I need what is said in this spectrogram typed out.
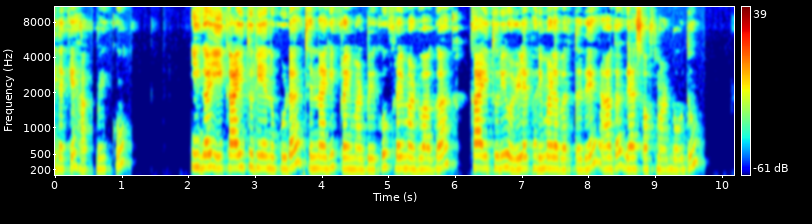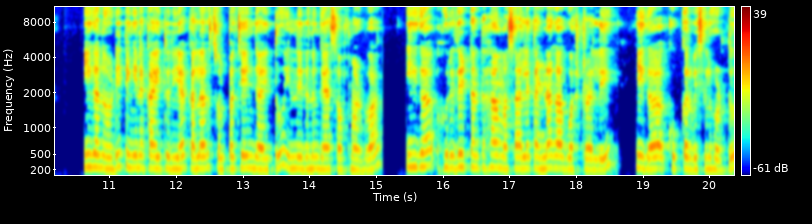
ಇದಕ್ಕೆ ಹಾಕಬೇಕು. ಈಗ ಈ ಕಾಯಿ ತುರಿಯನ್ನು ಕೂಡ ಚೆನ್ನಾಗಿ ಫ್ರೈ ಮಾಡಬೇಕು. ಫ್ರೈ ಮಾಡುವಾಗ ಕಾಯಿ ತುರಿ ಒಳ್ಳೆ ಪರಿಮಳ ಬರ್ತದೆ, ಆಗ ಗ್ಯಾಸ್ ಆಫ್ ಮಾಡ್ಬೋದು. ಈಗ ನೋಡಿ, ತೆಂಗಿನಕಾಯಿ ತುರಿಯ ಕಲರ್ ಸ್ವಲ್ಪ ಚೇಂಜ್ ಆಯಿತು, ಇನ್ನು ಇದನ್ನು ಗ್ಯಾಸ್ ಆಫ್ ಮಾಡುವ. ಈಗ ಹುರಿದಿಟ್ಟಂತಹ ಮಸಾಲೆ ತಣ್ಣಗಾಗುವಷ್ಟರಲ್ಲಿ ಈಗ ಕುಕ್ಕರ್ ವಿಸಿಲ್ ಹೊಡೆದು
